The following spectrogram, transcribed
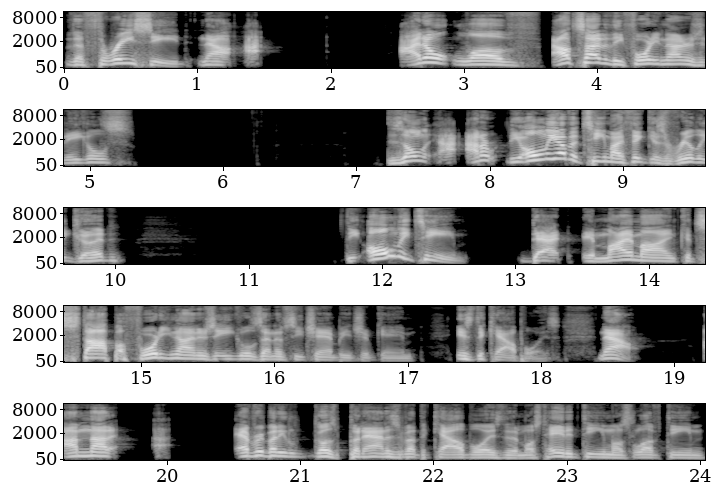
The three seed. Now, I, I don't love outside of the 49ers and Eagles. There's only I, I don't the only other team I think is really good. The only team that in my mind could stop a 49ers Eagles NFC championship game is the Cowboys. Now, I'm not uh, everybody goes bananas about the Cowboys. They're the most hated team, most loved team.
